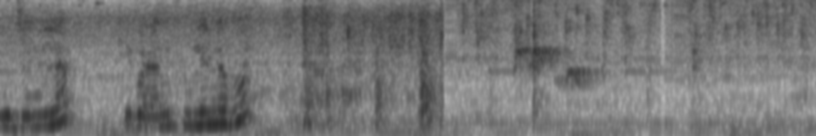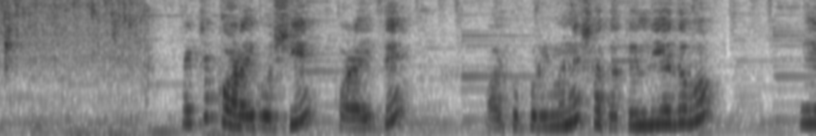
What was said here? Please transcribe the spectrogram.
ভেজে নিলাম। এবার আমি তুলে নেব। একটা কড়াই বসিয়ে কড়াইতে অল্প পরিমাণে সাদা তেল দিয়ে দেবো। এই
